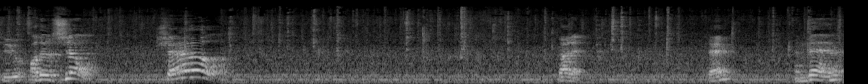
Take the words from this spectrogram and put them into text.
Two. Oh, there's shell. Shell. Got it. Okay. And then,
